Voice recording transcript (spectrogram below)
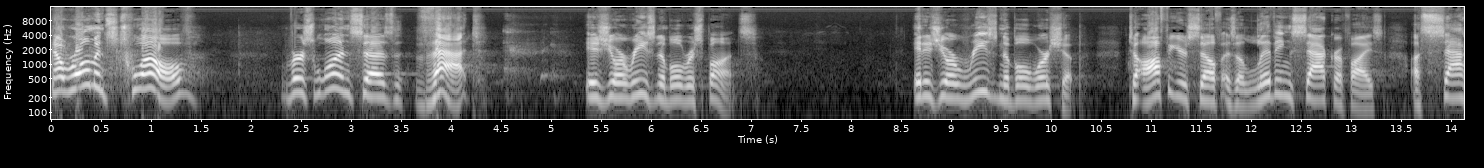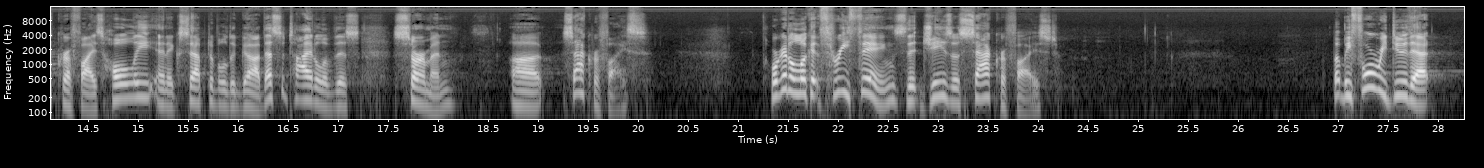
Now, Romans 12, verse 1 says, That is your reasonable response. It is your reasonable worship to offer yourself as a living sacrifice, a sacrifice holy and acceptable to God. That's the title of this sermon uh, Sacrifice. We're going to look at three things that Jesus sacrificed. But before we do that,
